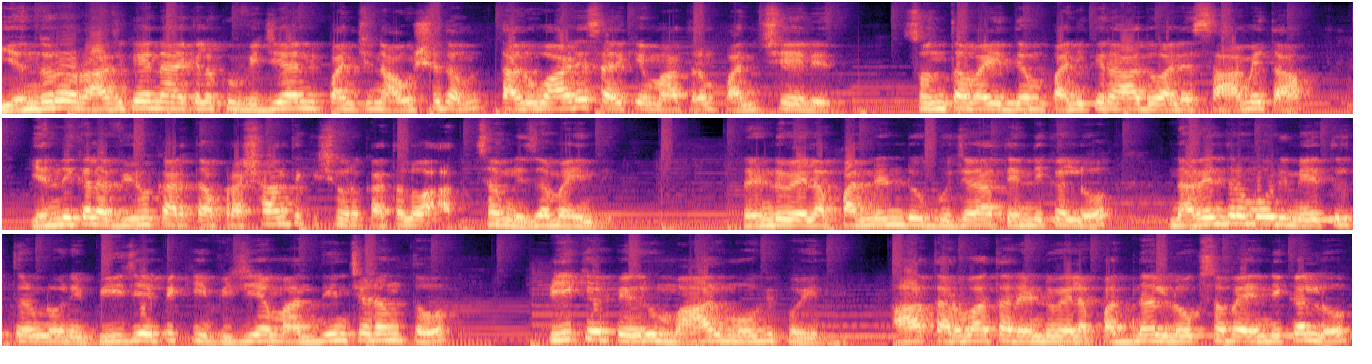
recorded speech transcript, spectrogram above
ఎందరో రాజకీయ నాయకులకు విజయాన్ని పంచిన ఔషధం తను వాడేసరికి మాత్రం పనిచేయలేదు. సొంత వైద్యం పనికిరాదు అనే సామెత ఎన్నికల వ్యూహకర్త ప్రశాంత్ కిషోర్ కథలో అచ్చం నిజమైంది. రెండు వేల పన్నెండు గుజరాత్ ఎన్నికల్లో నరేంద్ర మోడీ నేతృత్వంలోని బీజేపీకి విజయం అందించడంతో పీకే పేరు మారు మోగిపోయింది. ఆ తర్వాత రెండు వేల పద్నాలుగు లోక్సభ ఎన్నికల్లో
